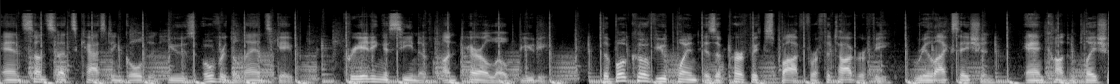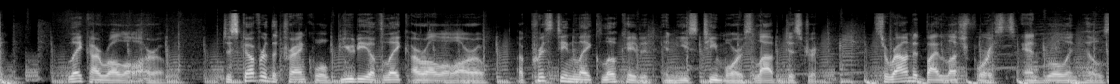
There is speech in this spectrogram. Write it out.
and sunsets casting golden hues over the landscape, creating a scene of unparalleled beauty. The Baucau viewpoint is a perfect spot for photography, relaxation, and contemplation. Lake Ira Lalaro. Discover the tranquil beauty of Lake Ira Lalaro, a pristine lake located in East Timor's Lab district. Surrounded by lush forests and rolling hills,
